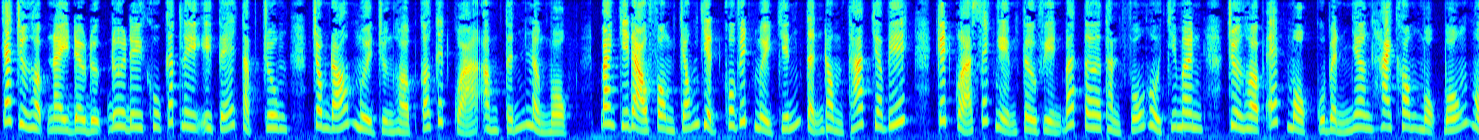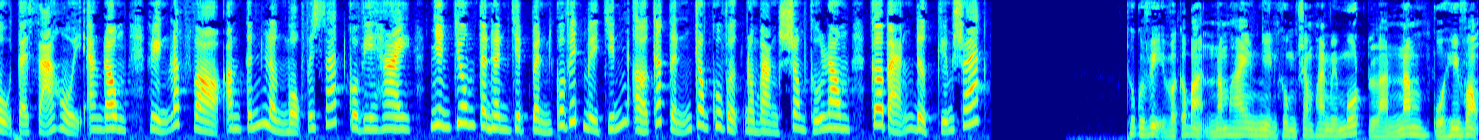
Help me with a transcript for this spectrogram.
Các trường hợp này đều được đưa đi khu cách ly y tế tập trung, trong đó 10 trường hợp có kết quả âm tính lần 1. Ban chỉ đạo phòng chống dịch COVID-19 tỉnh Đồng Tháp cho biết, kết quả xét nghiệm từ Viện Pasteur thành phố Hồ Chí Minh, trường hợp F1 của bệnh nhân 2014 ngụ tại xã Hội An Đông, huyện Lấp Vò âm tính lần 1 với SARS-CoV-2. Nhìn chung tình hình dịch bệnh COVID-19 ở các tỉnh trong khu vực đồng bằng sông Cửu Long cơ bản được kiểm soát. Thưa quý vị và các bạn, năm 2021 là năm của hy vọng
